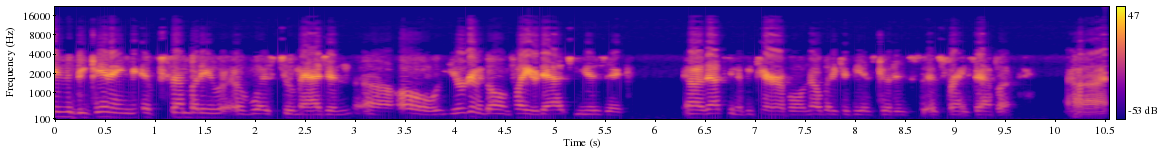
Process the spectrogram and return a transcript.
in the beginning, if somebody was to imagine, uh, oh, you're going to go and play your dad's music, uh, that's going to be terrible. Nobody could be as good as, as Frank Zappa. Uh,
